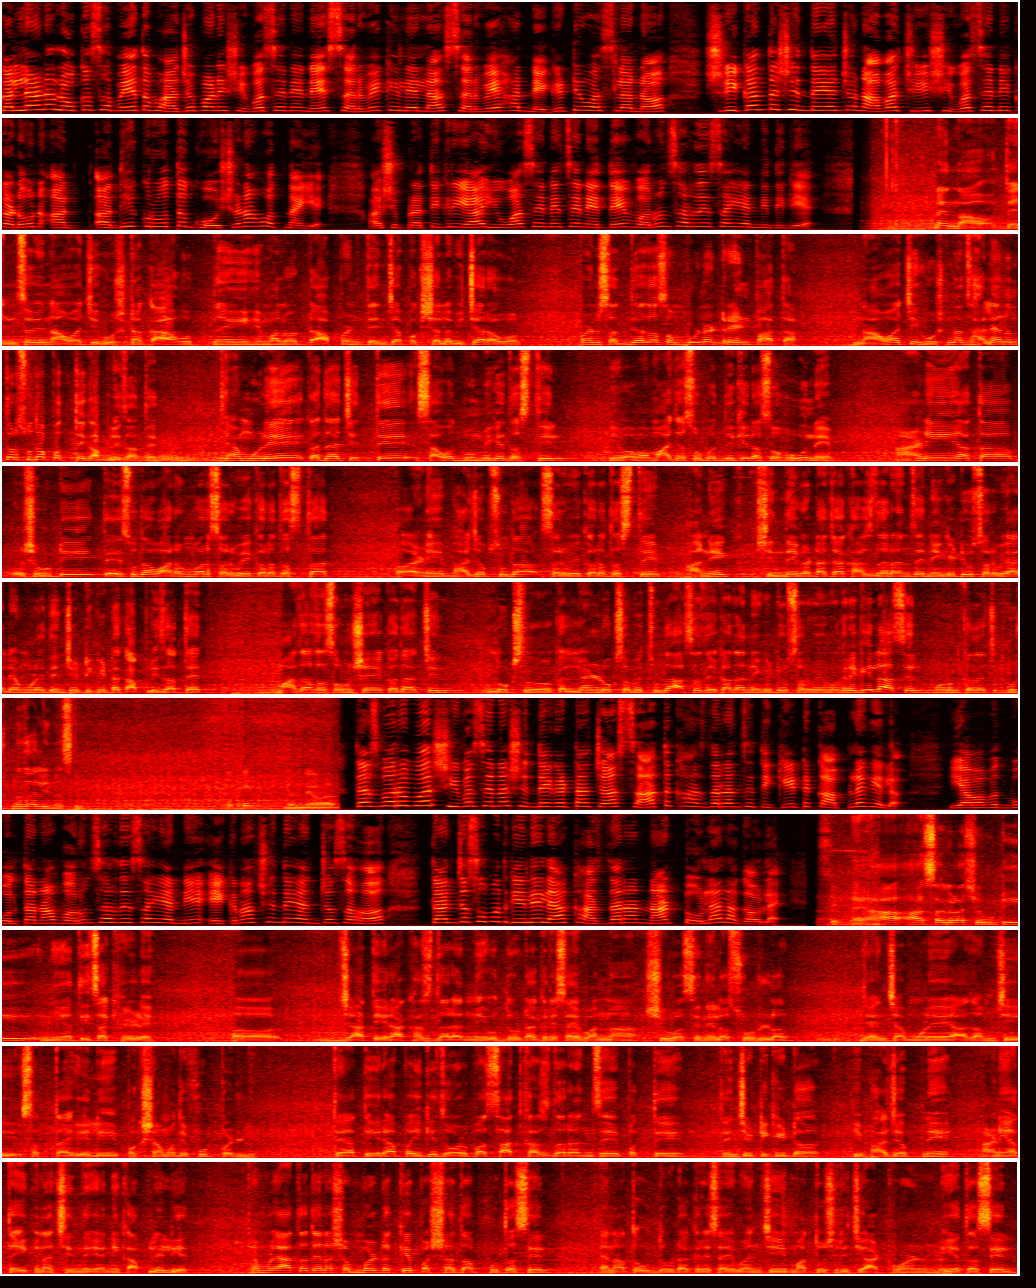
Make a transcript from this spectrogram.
कल्याण लोकसभेत भाजप आणि शिवसेनेने सर्वे केलेला सर्वे हा निगेटिव्ह असल्यानं श्रीकांत शिंदे यांच्या नावाची शिवसेनेकडून अ- अधिकृत घोषणा होत नाहीये अशी प्रतिक्रिया युवासेनेचे नेते वरुण सरदेसाई यांनी दिली आहे नाही नाव त्यांचं नावाची घोषणा का होत नाही हे मला वाटतं आपण त्यांच्या पक्षाला विचारावं. पण सध्याचा संपूर्ण ट्रेंड पाहता नावाची घोषणा झाल्यानंतरसुद्धा पत्ते कापले जात आहेत. त्यामुळे कदाचित ते सावध भूमिकेत असतील की बाबा माझ्यासोबत देखील असं होऊ नये. आणि आता शेवटी ते सुद्धा वारंवार सर्वे करत असतात. आणि भाजपसुद्धा सर्वे करत असते. अनेक शिंदे गटाच्या खासदारांचे निगेटिव्ह सर्वे आल्यामुळे त्यांची तिकीटं कापली जात आहेत. माझा असा संशय आहे कदाचित लोकस कल्याण लोकसभेत सुद्धा असंच एखादा निगेटिव्ह सर्वे वगैरे गेला असेल म्हणून कदाचित घोषणा झाली नसेल. ओके धन्यवाद. त्याचबरोबर शिवसेना शिंदे गटाच्या सात खासदारांचे तिकीट कापलं गेलं. याबाबत बोलताना वरुण सरदेसाई यांनी एकनाथ शिंदे यांच्यासह त्यांच्यासोबत गेलेल्या खासदारांना टोला लगावलाय. हा हा सगळा शेवटी नियतीचा खेळ आहे. ज्या तेरा खासदारांनी उद्धव ठाकरे साहेबांना शिवसेनेला सोडलं ज्यांच्यामुळे आज आमची सत्ता गेली पक्षामध्ये फूट पडली त्या तेरापैकी जवळपास सात खासदारांचे पत्ते त्यांची तिकीटं ही भाजपने आणि आता एकनाथ शिंदे यांनी कापलेली आहेत. त्यामुळे आता त्यांना शंभर टक्के पश्चाताप होत असेल त्यांना आता उद्धव ठाकरे साहेबांची मातोश्रीची आठवण येत असेल.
